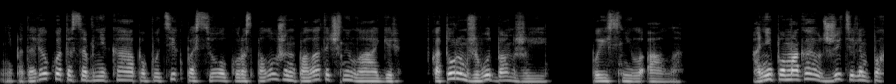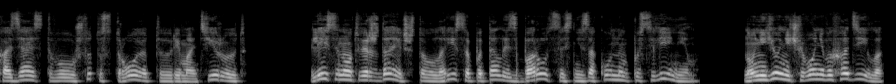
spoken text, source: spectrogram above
Неподалеку от особняка по пути к поселку расположен палаточный лагерь, в котором живут бомжи, — пояснила Алла. Они помогают жителям по хозяйству, что-то строят, ремонтируют. Лесина утверждает, что Лариса пыталась бороться с незаконным поселением, но у нее ничего не выходило,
